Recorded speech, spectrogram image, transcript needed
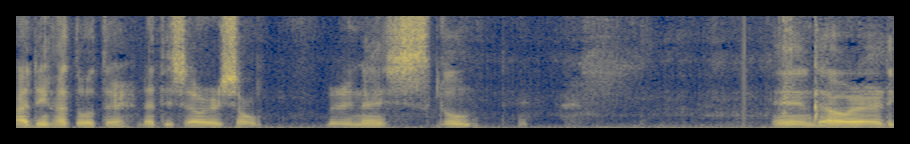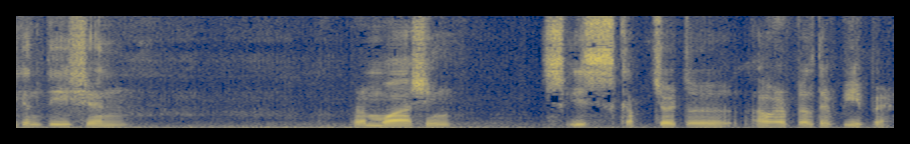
adding hot water that is our result. Very nice gold. And our decantation from washing is captured to our filter paper.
